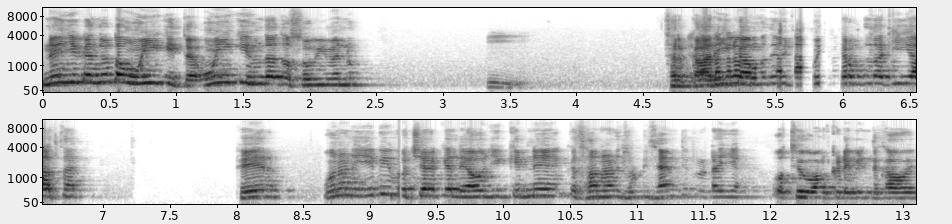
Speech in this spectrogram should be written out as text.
ਨਹੀਂ ਜੀ ਕਹਿੰਦੇ ਤਾਂ ਉਹੀ ਕੀਤਾ ਉਹੀ ਕੀ ਹੁੰਦਾ ਦੱਸੋ ਵੀ ਮੈਨੂੰ। ਸਰਕਾਰੀ ਕੰਮ ਦੇ ਵਿੱਚ ਕੋਈ ਸ਼ਬਦ ਦਾ ਕੀ ਅਰਥ ਹੈ? ਫਿਰ ਉਹਨਾਂ ਨੇ ਇਹ ਵੀ ਪੁੱਛਿਆ ਕਿ ਲਿਆਓ ਜੀ, ਕਿੰਨੇ ਕਿਸਾਨਾਂ ਨੇ ਤੁਹਾਡੀ ਸਹਿਮਤੀ ਪ੍ਰਗਟਾਈ ਹੈ ਉੱਥੇ ਉਹ ਅੰਕੜੇ ਵੀ ਨਹੀਂ ਦਿਖਾਏ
